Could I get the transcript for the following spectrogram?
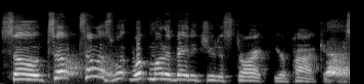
so tell tell us what what motivated you to start your podcast.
